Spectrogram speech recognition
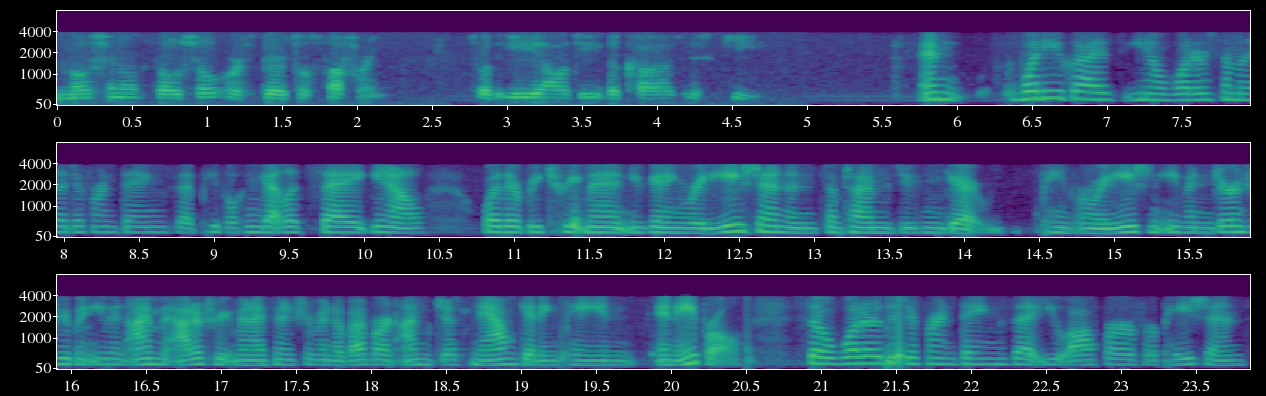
emotional, social, or spiritual suffering. So the etiology, the cause, is key. And what do you guys, you know, what are some of the different things that people can get? Let's say, you know, whether it be treatment, you're getting radiation, and sometimes you can get pain from radiation even during treatment. Even I'm out of treatment. I finished treatment in November, and I'm just now getting pain in April. So, what are the different things that you offer for patients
